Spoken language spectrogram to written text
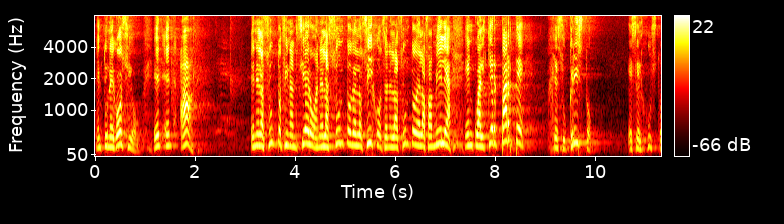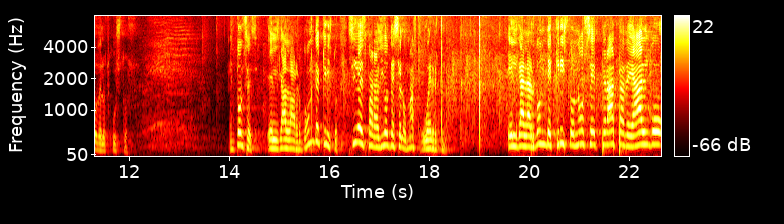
en tu negocio, en, ah, en el asunto financiero, en el asunto de los hijos, en el asunto de la familia, en cualquier parte, Jesucristo es el justo de los justos. Entonces, el galardón de Cristo, si es para Dios, déselo más fuerte. El galardón de Cristo no se trata de algo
